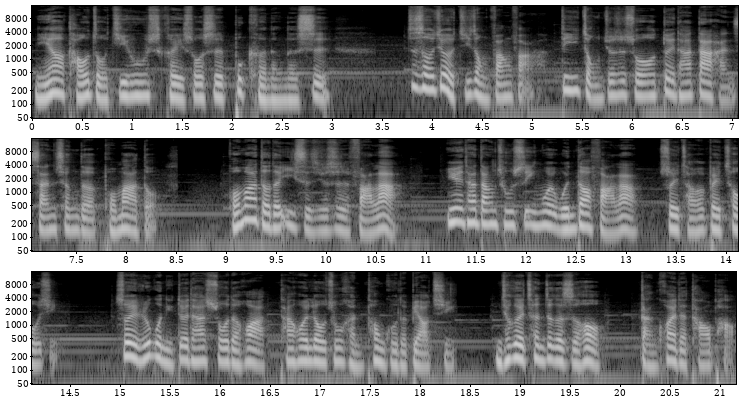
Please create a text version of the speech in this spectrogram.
你要逃走几乎是可以说是不可能的事。这时候就有几种方法，第一种就是说对她大喊三声的 “pomado” Pomado 的意思就是法蜡。因为他当初是因为闻到法蜡，所以才会被臭醒。所以如果你对他说的话，他会露出很痛苦的表情，你就可以趁这个时候赶快的逃跑。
